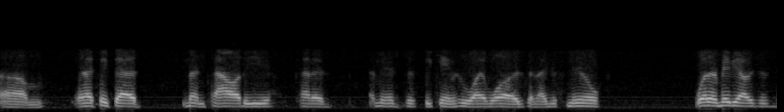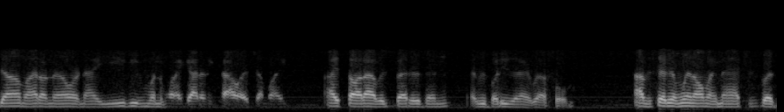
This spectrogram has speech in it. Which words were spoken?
Um, and I think that mentality kind of, I mean, it just became who I was, and I just knew whether maybe I was just dumb, I don't know, or naive. Even when when I got into college, I'm like, I thought I was better than everybody that I wrestled. Obviously, I didn't win all my matches, but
